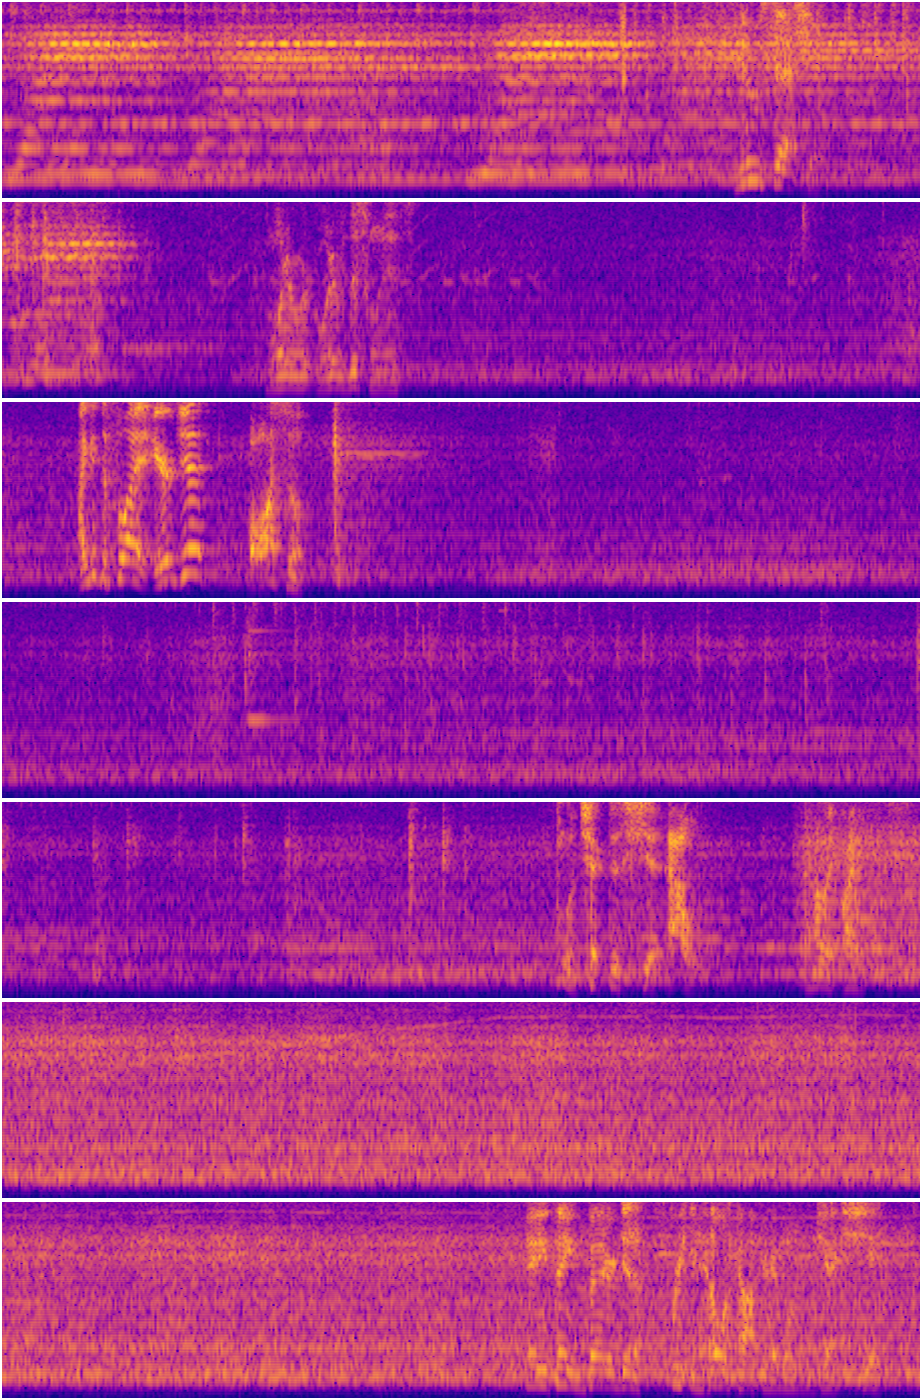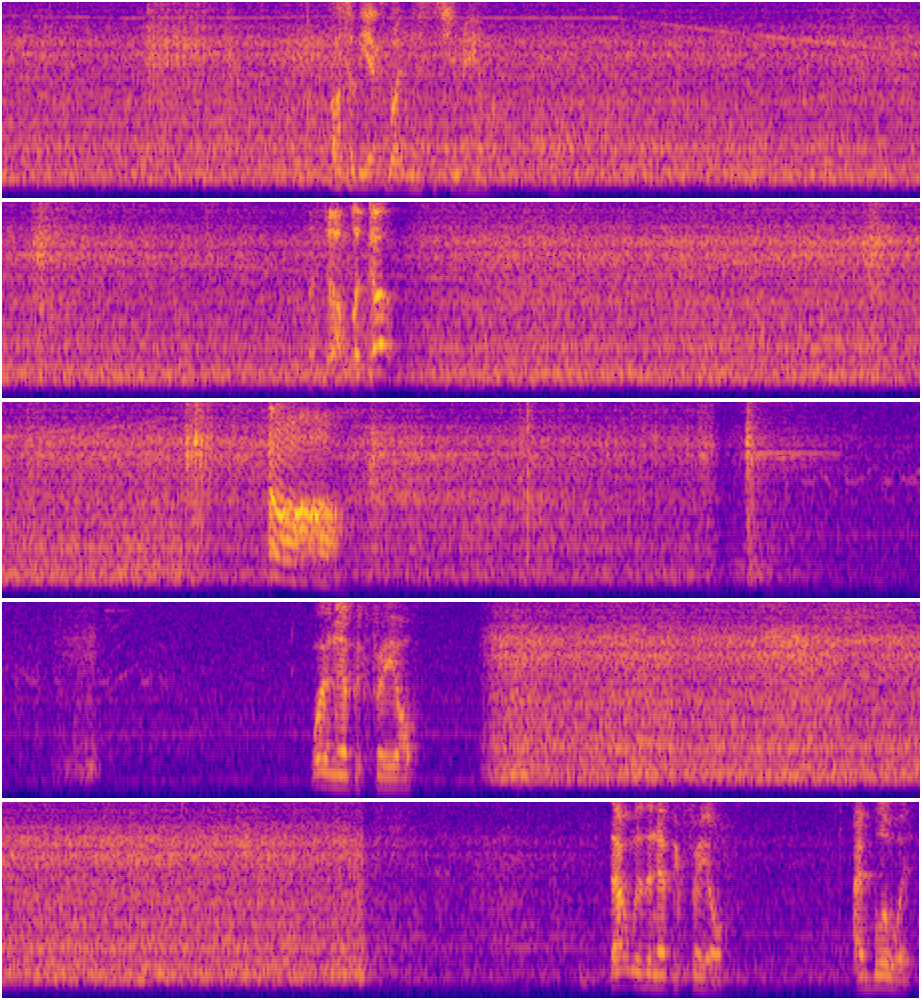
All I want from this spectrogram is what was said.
New session. Whatever, whatever this one is. I get to fly an air jet. Awesome! I'm gonna check this shit out. Now, how do I pilot this? Anything better than a freaking helicopter that won't reject shit. Oh, so the X button is to shoot ammo. Cool. Lift up, lift up! Oh! What an epic fail. That was an epic fail. I blew it.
